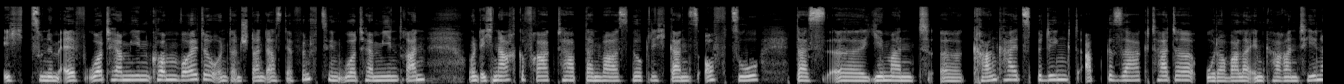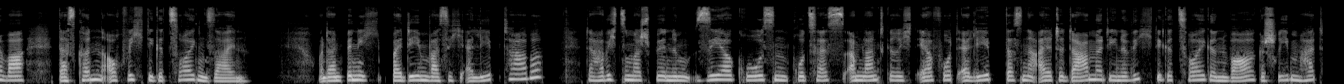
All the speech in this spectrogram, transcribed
ich zu einem 11 Uhr Termin kommen wollte und dann stand erst der 15 Uhr Termin dran und ich nachgefragt habe, dann war es wirklich ganz oft so, dass äh, jemand äh, krankheitsbedingt abgesagt hatte oder weil er in Quarantäne Quarantäne war, das können auch wichtige Zeugen sein. Und dann bin ich bei dem, was ich erlebt habe. Da habe ich zum Beispiel in einem sehr großen Prozess am Landgericht Erfurt erlebt, dass eine alte Dame, die eine wichtige Zeugin war, geschrieben hat,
